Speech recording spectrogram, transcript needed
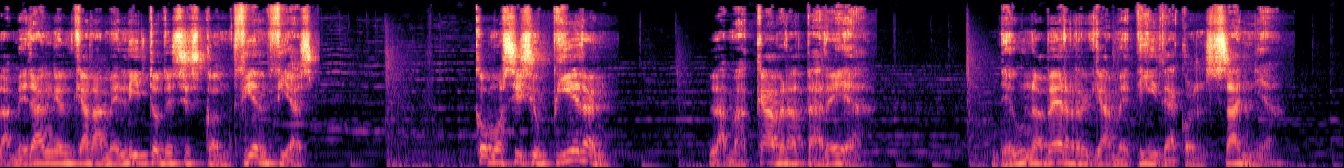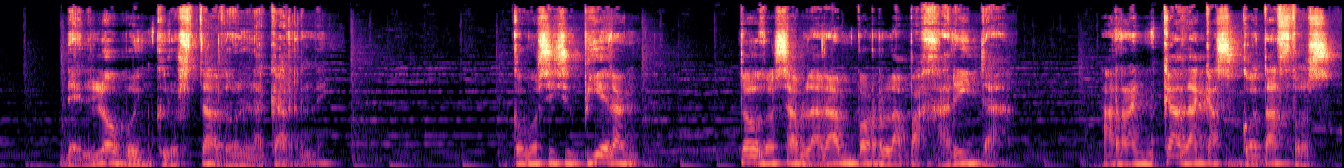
Lamerán el caramelito de sus conciencias como si supieran la macabra tarea de una verga metida con saña, del lobo incrustado en la carne como si supieran, todos hablarán por la pajarita, arrancada a cascotazos,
